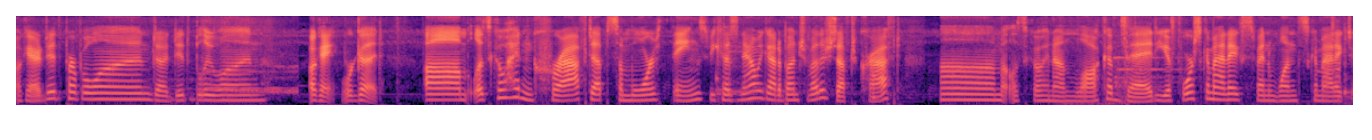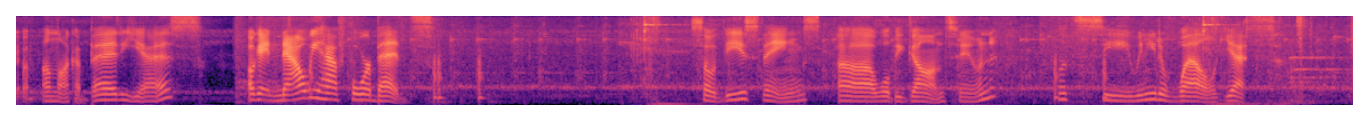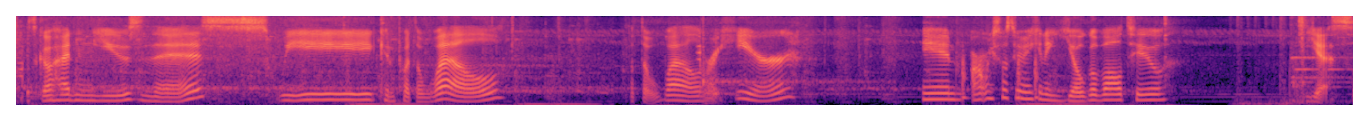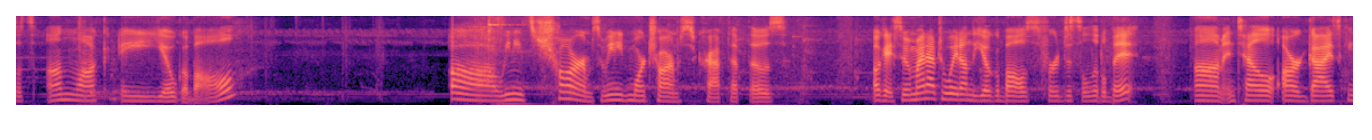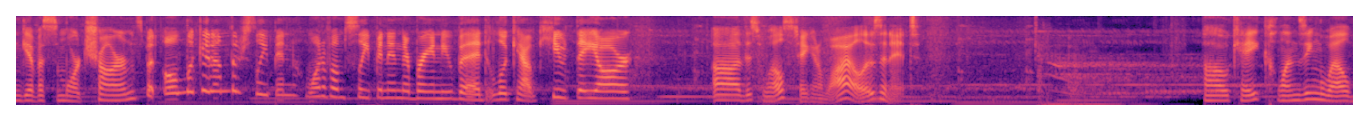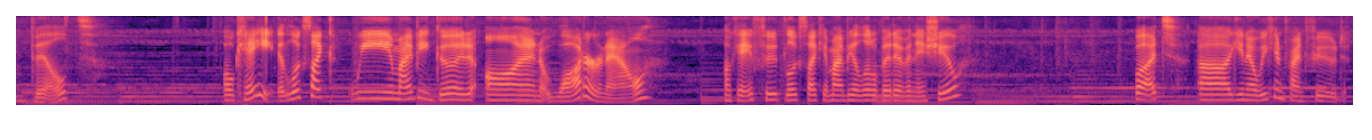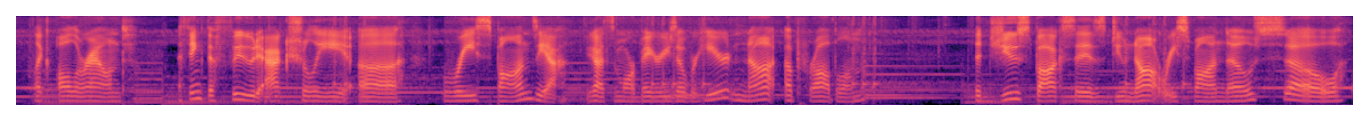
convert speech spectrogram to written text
Okay, I did the purple one. Did I do the blue one? Okay, we're good. Um, let's go ahead and craft up some more things because now we got a bunch of other stuff to craft. Um, let's go ahead and unlock a bed. You have four schematics, spend one schematic to unlock a bed. Yes. Okay, now we have four beds. So these things uh, will be gone soon. Let's see. We need a well. Yes. Let's go ahead and use this. We can put the well. Put the well right here. And aren't we supposed to be making a yoga ball too? Yes. Let's unlock a yoga ball. Oh, we need charms. We need more charms to craft up those. Okay, so we might have to wait on the yoga balls for just a little bit um, until our guys can give us some more charms. But oh, look at them. They're sleeping. One of them sleeping in their brand new bed. Look how cute they are. Uh, this well's taking a while, isn't it? Okay, cleansing well built. Okay, it looks like we might be good on water now. Okay, food looks like it might be a little bit of an issue. But, uh, you know, we can find food, like, all around. I think the food actually, uh, respawns. Yeah, we got some more berries over here. Not a problem. The juice boxes do not respawn, though, so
